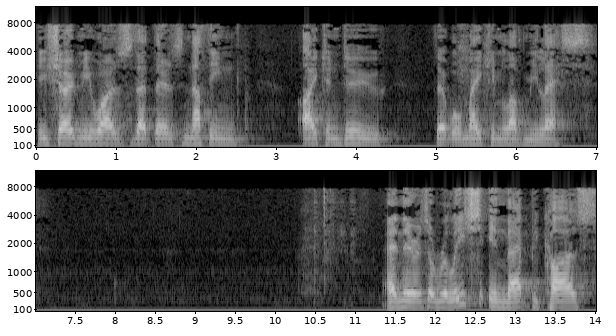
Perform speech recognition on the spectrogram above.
he showed me was that there's nothing I can do that will make him love me less. And there is a release in that because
